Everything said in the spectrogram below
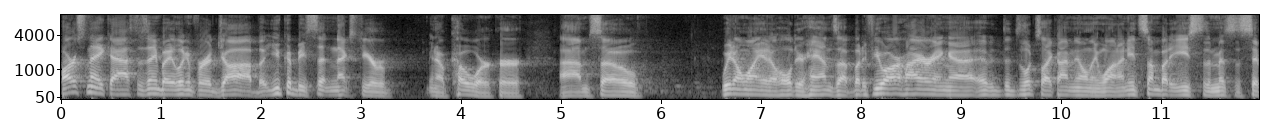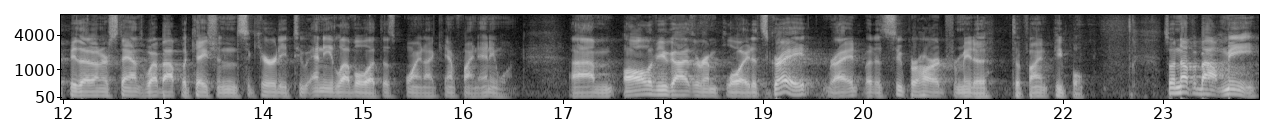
our snake asked, is anybody looking for a job? But you could be sitting next to your you know, coworker. Um, so we don't want you to hold your hands up. But if you are hiring, uh, it looks like I'm the only one. I need somebody east of the Mississippi that understands web application security to any level at this point. I can't find anyone. Um, all of you guys are employed. It's great, right? But it's super hard for me to, to find people. So enough about me.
